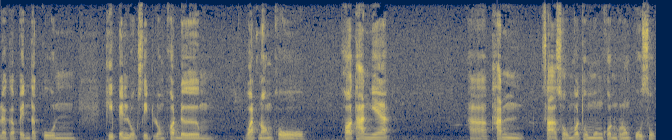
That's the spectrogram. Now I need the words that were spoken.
แล้วก็เป็นตระกูลที่เป็นลูกศิษย์หลวงพ่อเดิม วัดหนองโพพอท่านเนี้ยท่านสะสมวัตถุมงคลของหลวงปู่สุข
